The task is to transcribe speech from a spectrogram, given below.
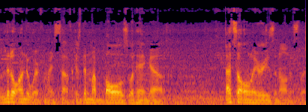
little underwear for myself because then my balls would hang out. That's the only reason, honestly.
